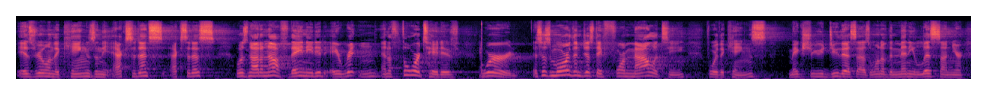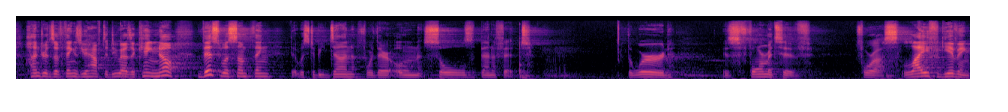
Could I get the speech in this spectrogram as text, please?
Israel and the kings in the Exodus, Exodus was not enough. They needed a written and authoritative word. This is more than just a formality for the kings. Make sure you do this as one of the many lists on your hundreds of things you have to do as a king. No, this was something that was to be done for their own soul's benefit. The word is formative for us, life giving.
